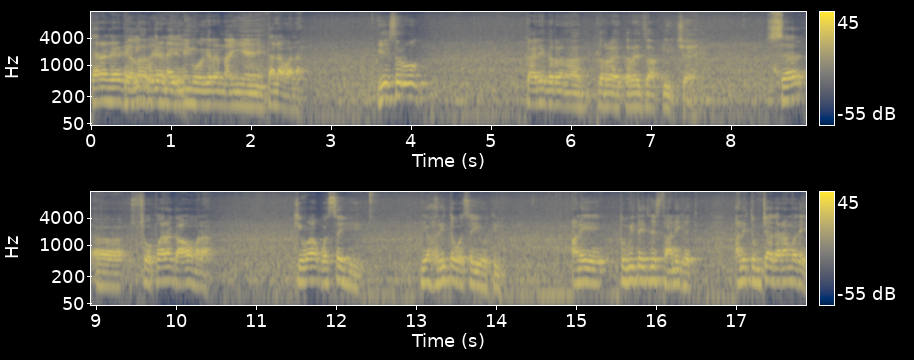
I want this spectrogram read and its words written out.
त्याला रेलिंग वगैरे नाहीये. रेलिंग वगैरे नाही आहे तलावाना हे सर्व कार्य करा करा करायचं आपली इच्छा आहे. सर अ, सोपारा गाव म्हणा किंवा वसई ही हरित वसई होती. आणि तुम्ही तर इथले स्थानिक आहेत. आणि तुमच्या घरामध्ये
